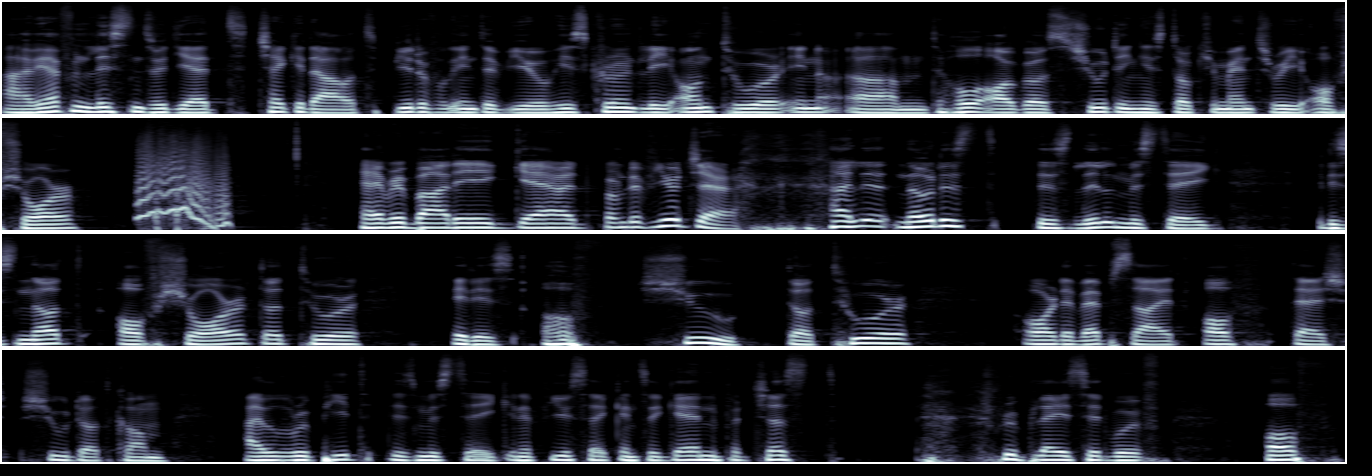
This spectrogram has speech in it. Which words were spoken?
Uh, if you haven't listened to it yet, check it out. Beautiful interview. He's currently on tour in um, the whole August shooting his documentary Offshore. Hey everybody, Gerd from the future. I noticed this little mistake. It is not offshore.tour, it is offshoe.tour or the website off-shoe.com. I will repeat this mistake in a few seconds again, but just replace it with offshoe.tour.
